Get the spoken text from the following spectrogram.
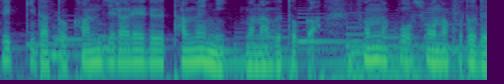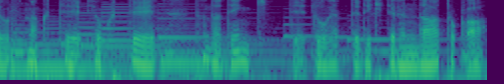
奇跡だと感じられるために学ぶとかそんな高尚なことでなくてよくてただ電気ってどうやってできてるんだとか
